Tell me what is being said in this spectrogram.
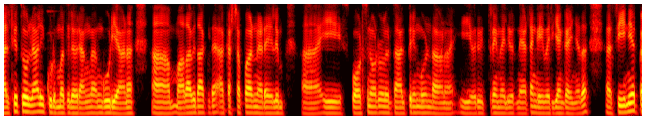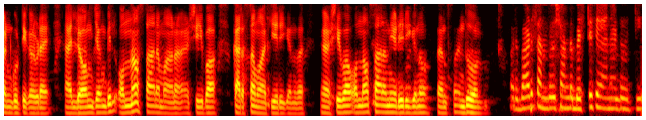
മത്സ്യത്തൊഴിലാളി കുടുംബത്തിലെ ഒരു അംഗം കൂടിയാണ്. മാതാപിതാക്കളുടെ ആ കഷ്ടപ്പാടിനിടയിലും ഈ സ്പോർട്സിനോടുള്ള ഒരു താല്പര്യം കൊണ്ടാണ് ഈ ഒരു ഇത്രയും വലിയൊരു നേട്ടം കൈവരിക്കാൻ കഴിഞ്ഞത്. സീനിയർ പെൺകുട്ടികളുടെ ലോങ് ജമ്പിൽ ഒന്നാം സ്ഥാനമാണ് ഷീബ കരസ്ഥമാക്കിയിരിക്കുന്നത് ആ, ശിവ ഒന്നാം സ്ഥാനം നേടിയിരിക്കുന്നു. എന്തു തോന്നുന്നു? ഒരുപാട് സന്തോഷമുണ്ട്. ബെസ്റ്റ് ചെയ്യാനായിട്ട് പറ്റി.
